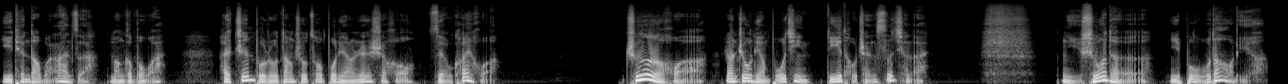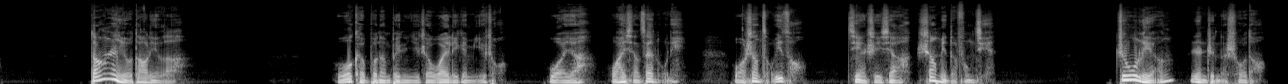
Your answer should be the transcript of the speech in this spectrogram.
一天到晚案子忙个不完，还真不如当初做不良人时候自由快活。这话。”让周良不禁低头沉思起来。你说的也不无道理啊，当然有道理了。我可不能被你这歪理给迷住。我呀，我还想再努力，往上走一走，见识一下上面的风景。周良认真的说道：“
